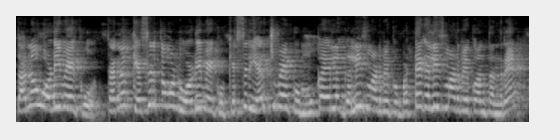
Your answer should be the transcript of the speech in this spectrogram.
ತನು ಹೊಡಿಬೇಕು. ತನು ಕೆಸರು ತಗೊಂಡು ಹೊಡಿಬೇಕು. ಕೆಸರು ಎರಚಬೇಕು. ಮುಖ ಎಲ್ಲ ಗಲೀಜು ಮಾಡಬೇಕು. ಬಟ್ಟೆ ಗಲೀಜು ಮಾಡಬೇಕು ಅಂತಂದರೆ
